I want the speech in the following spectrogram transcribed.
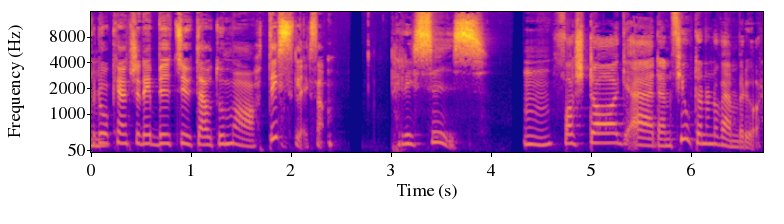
För då kanske det byts ut automatiskt. Liksom. Precis. Mm. Fars dag är den 14 november i år.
